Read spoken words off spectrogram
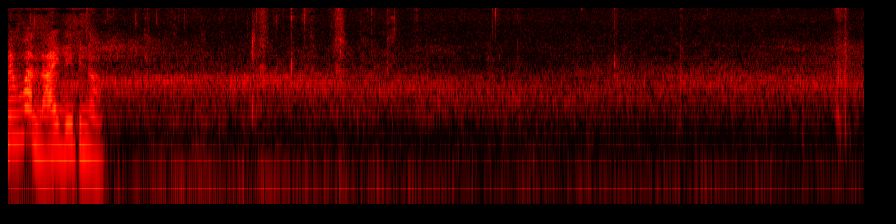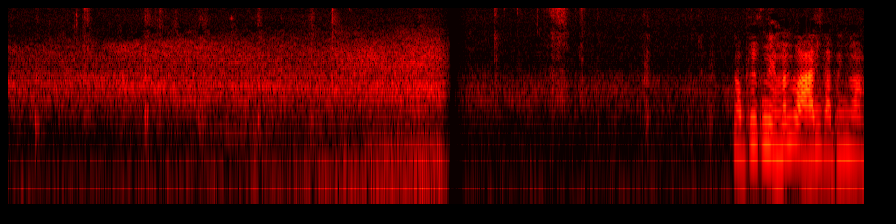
ม่งว่าหลายดีพี่น้องดอกพริกเนี่ยมันหวานกับพี่น้อง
